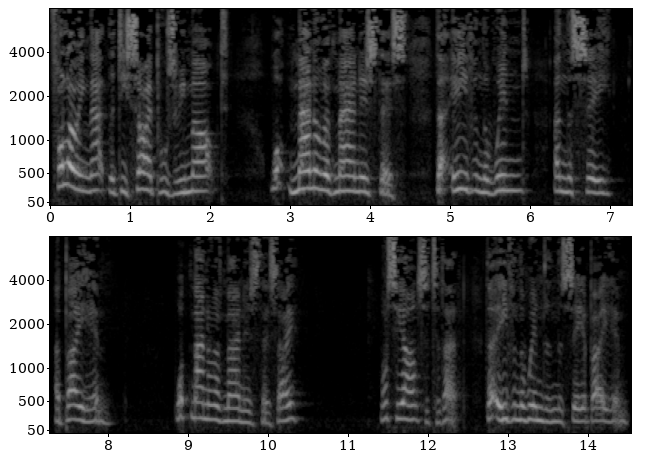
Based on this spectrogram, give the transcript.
Following that, the disciples remarked, what manner of man is this that even the wind and the sea obey him? What manner of man is this, eh? What's the answer to that? That even the wind and the sea obey him?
